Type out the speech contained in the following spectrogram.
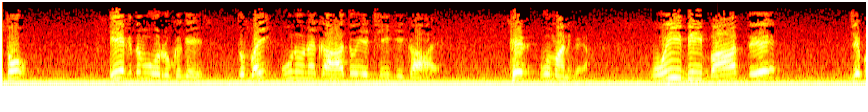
तो एकदम वो रुक गए। तो भाई, उन्होंने कहा तो ये ठीक ही कहा है। फिर वो मान गया। कोई भी बात जब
